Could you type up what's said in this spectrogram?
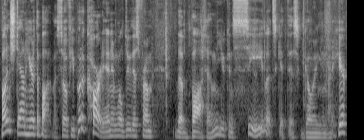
bunch down here at the bottom. So if you put a card in, and we'll do this from the bottom, you can see, let's get this going in right here.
